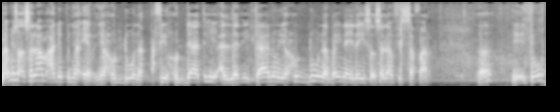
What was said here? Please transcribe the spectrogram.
Nabi SAW ada penyair Yahudduna fi huddatihi Alladhi kanu yahudduna Baina ilaihi SAW fi safar ha? Iaitu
